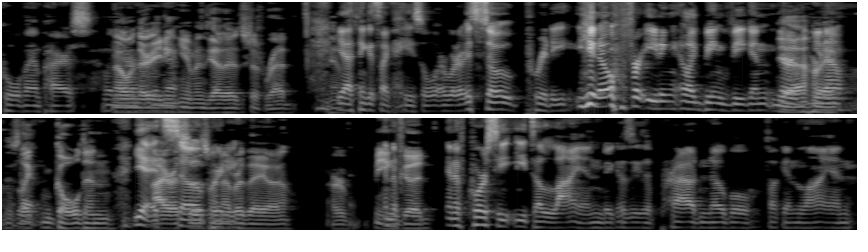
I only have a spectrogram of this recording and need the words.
cool vampires. no, when they're eating humans, yeah, it's just red. yeah. Yeah. I think it's like hazel or whatever. It's so pretty, you know, for eating like being vegan. or, Yeah, you right. know, There's like golden yeah, irises so whenever they uh, are being And if- good. And of course, he eats a lion because he's a proud, noble fucking lion.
